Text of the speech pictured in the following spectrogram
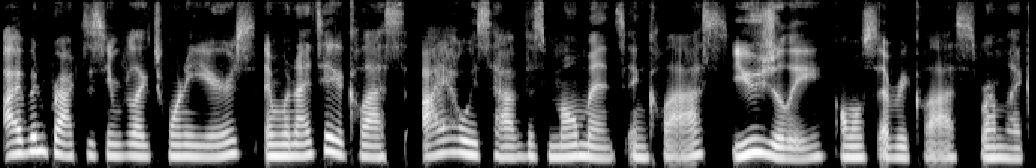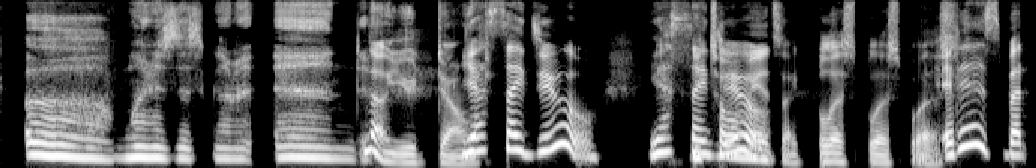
I've been practicing for like 20 years, and when I take a class, I always have this moment in class, usually almost every class, where I'm like, "Ugh, when is this gonna end?" No, you don't. Yes, I do. Yes, you I told do. me it's like bliss, bliss, bliss. It is, but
